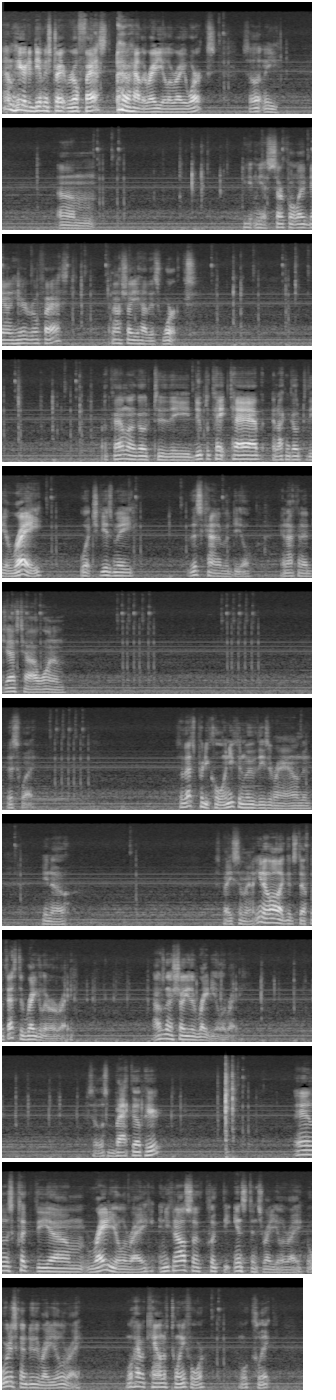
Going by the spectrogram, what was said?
I'm here to demonstrate real fast how the radial array works. So let me um, get me a circle laid down here real fast and I'll show you how this works. Okay, I'm going to go to the duplicate tab and I can go to the array which gives me this kind of a deal and I can adjust how I want them this way. So that's pretty cool and you can move these around and you know space them out you know all that good stuff but that's the regular array. I was going to show you the radial array. So let's back up here. And let's click the um, radial array and you can also click the instance radial array but we're just going to do the radial array. We'll have a count of 24 we'll click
